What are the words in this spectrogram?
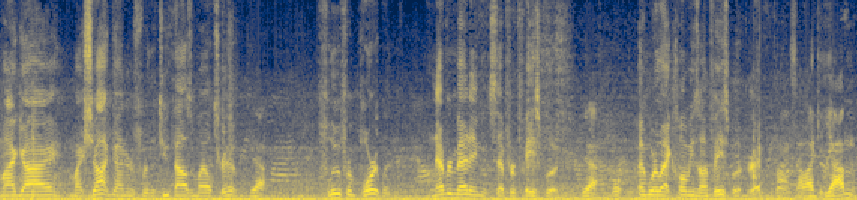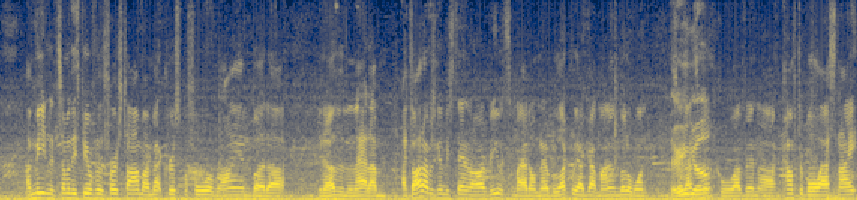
my guy, my shotgunner for the 2,000 mile trip, Yeah. flew from Portland Never met him except for Facebook, Yeah. Well, and we're like homies on Facebook, right? nice. I like it. Yeah, I'm I'm meeting some of these people for the first time. I met Chris before, Ryan, but uh, you know, other than that, I'm I thought I was gonna be staying in an RV with somebody I don't know, but luckily I got my own little one. There so you that's go. Cool. I've been uh, comfortable last night.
